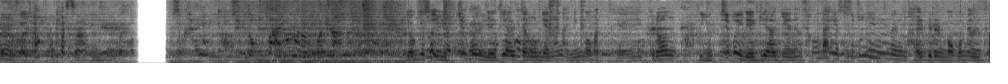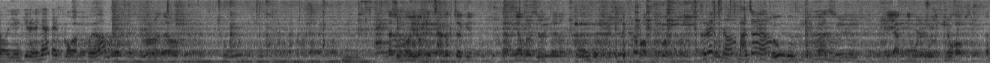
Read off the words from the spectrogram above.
응. 확 볶았어 혹시 갈비 육즙이 너무 빠져나간 것 같지 않아요? 여기서 육즙을 얘기할 단계는 아닌 것 같아. 그런 그 육즙을 얘기하기에는 상당히 수준 있는 갈비를 먹으면서 얘기를 해야 될 것 같고요. 이거는요, 좋은 고기. 사실 뭐 이렇게 자극적인 양념을 쓸 때는 좋은 고기를 쓸 필요가 없는 거예요. 그렇죠 맞아요 좋은 고기 맛을 이렇게 양념으로 줄 필요가 없습니다.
